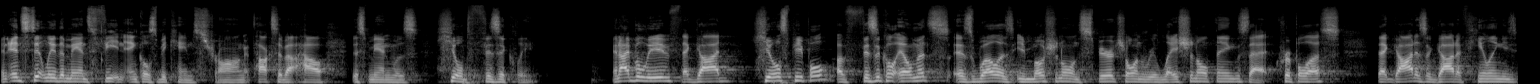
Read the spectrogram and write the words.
And instantly the man's feet and ankles became strong. It talks about how this man was healed physically. And I believe that God heals people of physical ailments as well as emotional and spiritual and relational things that cripple us. That God is a God of healing. He's,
